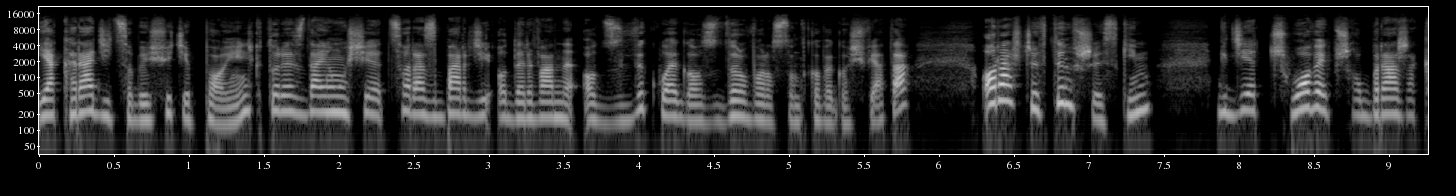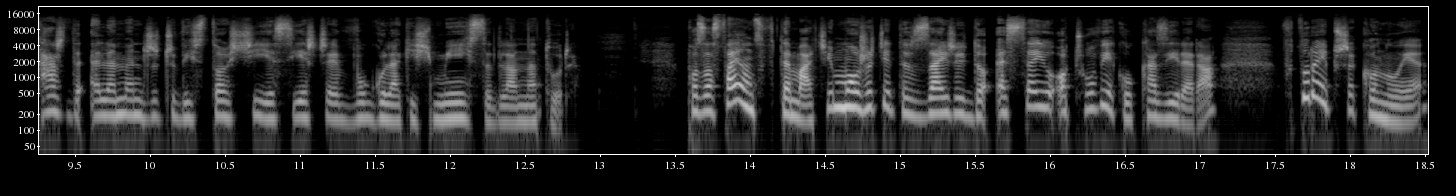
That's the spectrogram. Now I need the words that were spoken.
Jak radzić sobie w świecie pojęć, które zdają się coraz bardziej oderwane od zwykłego, zdroworozsądkowego świata, oraz czy w tym wszystkim, gdzie człowiek przeobraża każdy element rzeczywistości, jest jeszcze w ogóle jakieś miejsce dla natury. Pozostając w temacie, możecie też zajrzeć do eseju o człowieku Kazirera, w której przekonuje,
